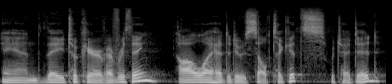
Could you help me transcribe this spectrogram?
and they took care of everything. All I had to do was sell tickets, which I did.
